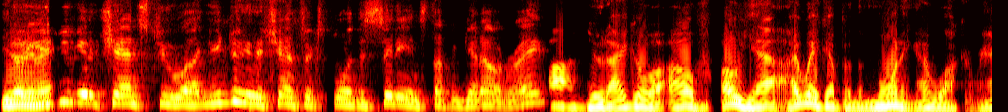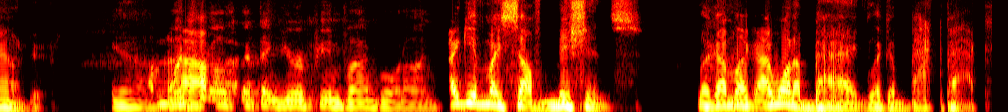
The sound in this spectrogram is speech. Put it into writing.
You know So what I you mean? do get a chance to uh, you do get a chance to explore the city and stuff and get out, right? Oh, dude, I go, oh, oh yeah. I wake up in the morning. I walk around, dude. Yeah, I'm- Montreal's got that European vibe going on. I give myself missions. Like I'm like, I want a bag, like a backpack.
